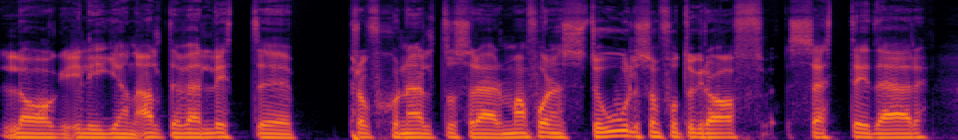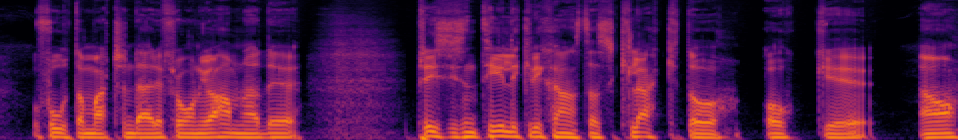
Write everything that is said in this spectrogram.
lag i ligan. Allt är väldigt eh, professionellt och sådär. Man får en stol som fotograf, sätt dig där och fota matchen därifrån. Jag hamnade precis intill Kristianstads klack då och eh, ja,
